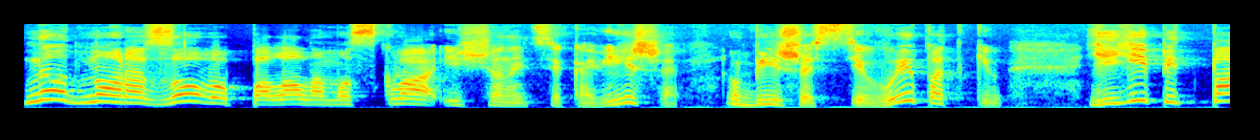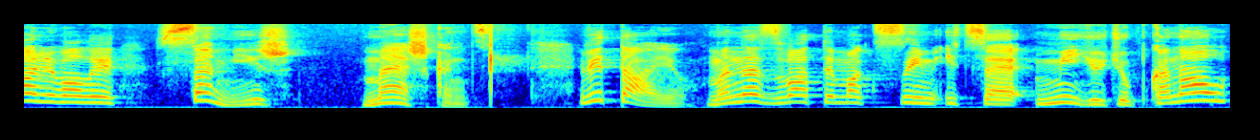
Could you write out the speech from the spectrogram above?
Неодноразово палала Москва, і що найцікавіше, у більшості випадків її підпалювали самі ж мешканці. Вітаю! Мене звати Максим, і це мій YouTube канал.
